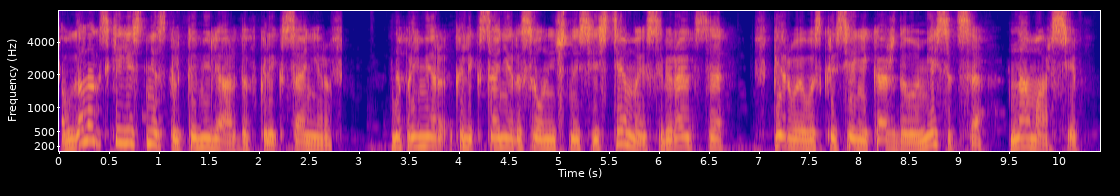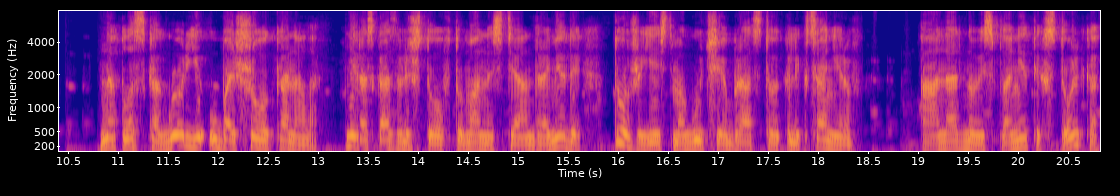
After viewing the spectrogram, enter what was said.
В галактике есть несколько миллиардов коллекционеров. Например, коллекционеры Солнечной системы собираются в первое воскресенье каждого месяца на Марсе – на плоскогорье у Большого канала. Мне рассказывали, что в туманности Андромеды тоже есть могучее братство коллекционеров, а на одной из планет их столько,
